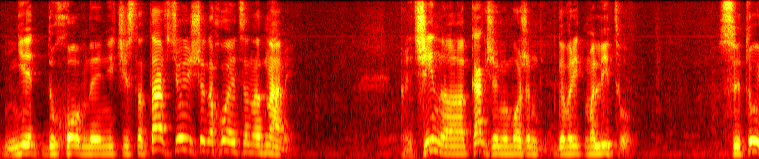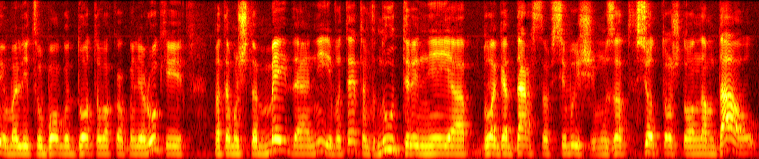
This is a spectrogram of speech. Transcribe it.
не духовная нечистота все еще находится над нами. Причина, как же мы можем говорить молитву? Святую молитву Богу до того, как мыли руки, потому что мейда они, вот это внутреннее благодарство Всевышнему за все то, что Он нам дал,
